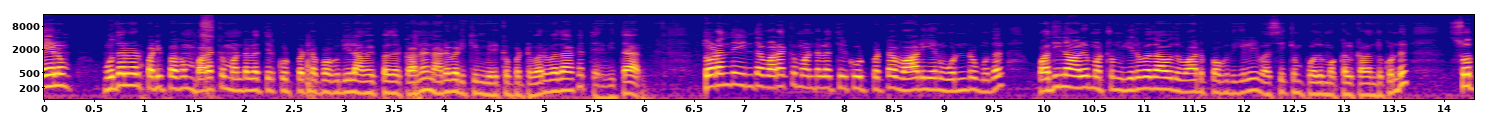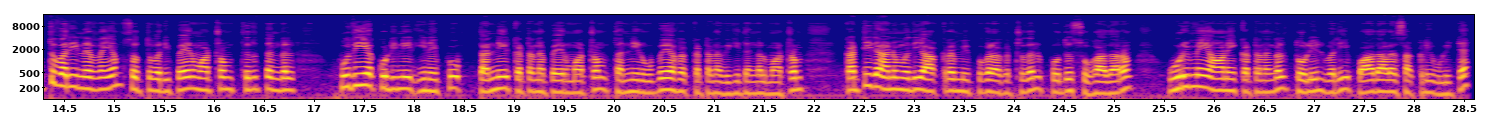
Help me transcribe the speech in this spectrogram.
மேலும் முதல்வர் படிப்பகம் வடக்கு மண்டலத்திற்குட்பட்ட பகுதியில் அமைப்பதற்கான நடவடிக்கையும் எடுக்கப்பட்டு வருவதாக தெரிவித்தார். தொடர்ந்து இந்த வடக்கு மண்டலத்திற்கு உட்பட்ட வார்டு எண் ஒன்று முதல் பதினாலு மற்றும் இருபதாவது வார்டு பகுதிகளில் வசிக்கும் பொதுமக்கள் கலந்து கொண்டு சொத்து வரி நிர்ணயம் சொத்து வரி பெயர் மாற்றம் திருத்தங்கள் புதிய குடிநீர் இணைப்பு தண்ணீர் கட்டண பெயர் மாற்றம் தண்ணீர் உபயோக கட்டண விகிதங்கள் மாற்றம் கட்டிட அனுமதி ஆக்கிரமிப்புகள் அகற்றுதல் பொது சுகாதாரம் உரிமை ஆணை கட்டணங்கள் தொழில் வரி பாதாள சாக்கடை உள்ளிட்ட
